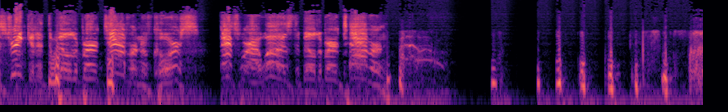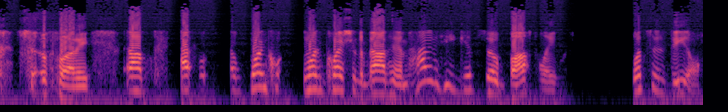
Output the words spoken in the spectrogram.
Was drinking at the Bilderberg Tavern, of course. That's where I was, the Bilderberg Tavern. so funny. I, uh, one one question about him: How did he get so buff lately? What's his deal?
